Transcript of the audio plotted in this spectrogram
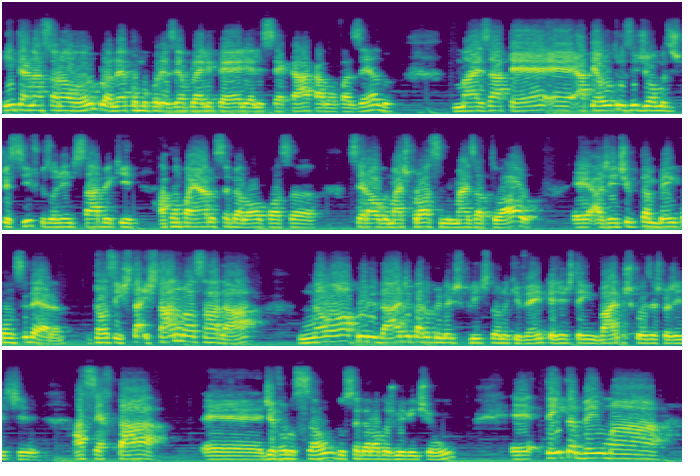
internacional ampla, né? Como, por exemplo, LPL e LCK acabam fazendo, mas até, é, até outros idiomas específicos, onde a gente sabe que acompanhar o CBLOL possa ser algo mais próximo e mais atual, é, a gente também considera. Então, assim, está, está no nosso radar, não é uma prioridade para o primeiro split do ano que vem, porque a gente tem várias coisas para a gente acertar é, de evolução do CBLOL 2021. É, tem também uma,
